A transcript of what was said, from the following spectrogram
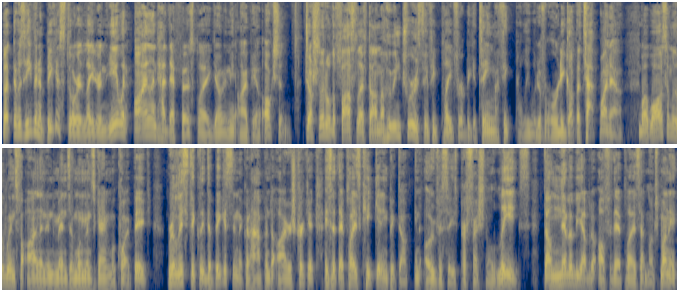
But there was even a bigger story later in the year when Ireland had their first player go in the IPL auction. Josh Little, the fast left armer, who in truth, if he'd played for a bigger team, I think probably would have already got the tap by now. But while some of the wins for Ireland in the men's and women's game were quite big, realistically, the biggest thing that could happen to Irish cricket is that their players keep getting picked up in overseas professional leagues. They'll never be able to offer their players that much money,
